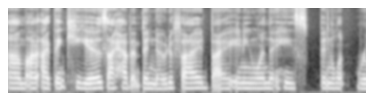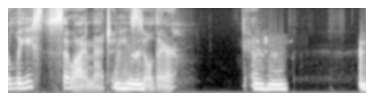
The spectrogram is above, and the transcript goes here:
Um, I, I, think he is. I haven't been notified by anyone that he's been le- released, so I imagine mm-hmm. he's still there. Yeah. Mm-hmm.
